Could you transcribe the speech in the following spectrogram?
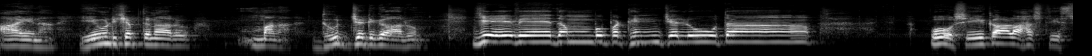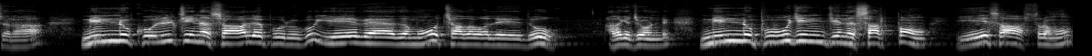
ఆయన ఏమిటి చెప్తున్నారు? మన దూర్జటి గారు ఏ వేదంబు పఠించలూత ఓ శ్రీకాళహస్తీశ్వర నిన్ను కొల్చిన సాలెపురుగు ఏ వేదము చదవలేదు. అలాగే చూడండి నిన్ను పూజించిన సర్పం ఏ శాస్త్రము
